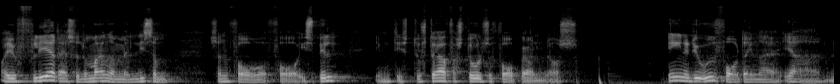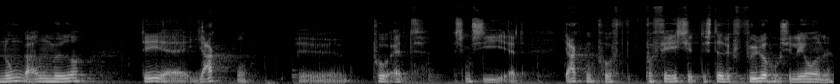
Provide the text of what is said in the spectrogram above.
Og jo flere resonemanger man ligesom sådan får, får i spil, jamen desto større forståelse får børnene også. En af de udfordringer, jeg nogle gange møder, det er jagten øh, på at, hvad skal man sige, at jagten på, på facet, det stadigvæk fylder hos eleverne.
